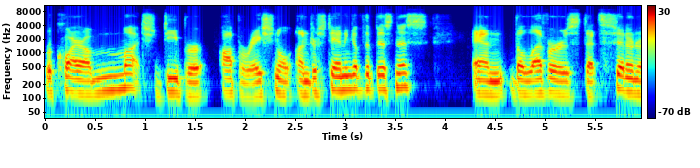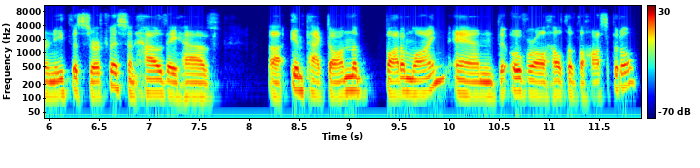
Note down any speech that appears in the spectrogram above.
require a much deeper operational understanding of the business and the levers that sit underneath the surface and how they have uh, impact on the bottom line and the overall health of the hospital.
